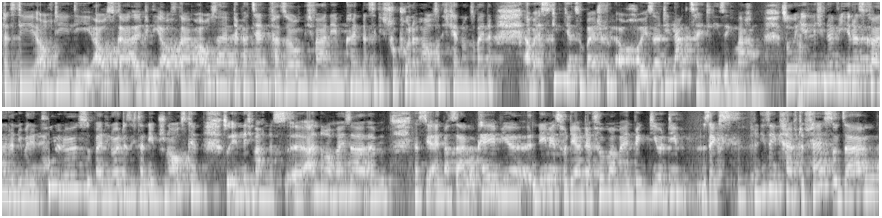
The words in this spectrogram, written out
dass die auch die, die, Ausga äh, die, die Aufgaben außerhalb der Patientenversorgung nicht wahrnehmen können, dass sie die Strukturen im Haus nicht kennen und so weiter. Aber es gibt ja zum Beispiel auch Häuser, die Langzeitleasing machen. So ja. ähnlich, ne, wie ihr das quasi dann über den Pool löst, weil die Leute sich dann eben schon auskennen. So ähnlich machen das äh, andere Häuser, ähm, dass sie einfach sagen, okay, wir nehmen jetzt von der und der Firma meinetwegen die und die sechs Leasingkräfte fest und sagen,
